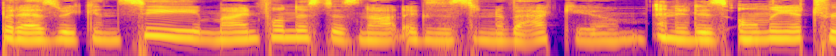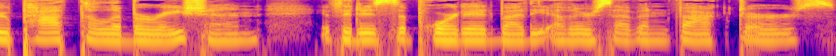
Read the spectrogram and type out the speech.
But as we can see, mindfulness does not exist in a vacuum, and it is only a true path to liberation if it is supported by the other seven factors.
